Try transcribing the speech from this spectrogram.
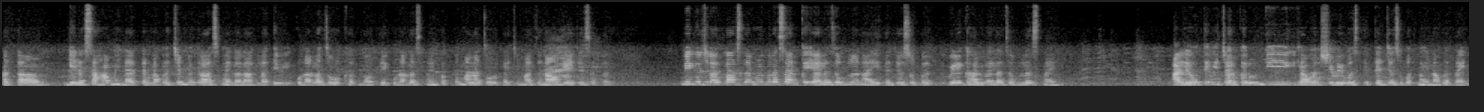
आता गेल्या सहा महिन्यात त्यांना प्रचंड त्रास व्हायला लागला. ते कुणालाच ओळखत नव्हते कुणालाच नाही फक्त मलाच ओळखायचे. माझं नाव घ्यायचे सतत. मी गुजरातला असल्यामुळे मला सारखं यायला जमलं नाही. त्यांच्यासोबत वेळ घालवायला जमलंच नाही. आले होते विचार करून की ह्या वर्षी व्यवस्थित त्यांच्यासोबत महिनाभर राहील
